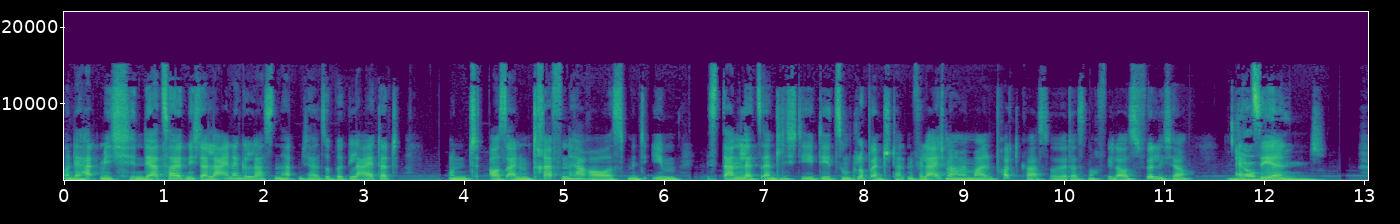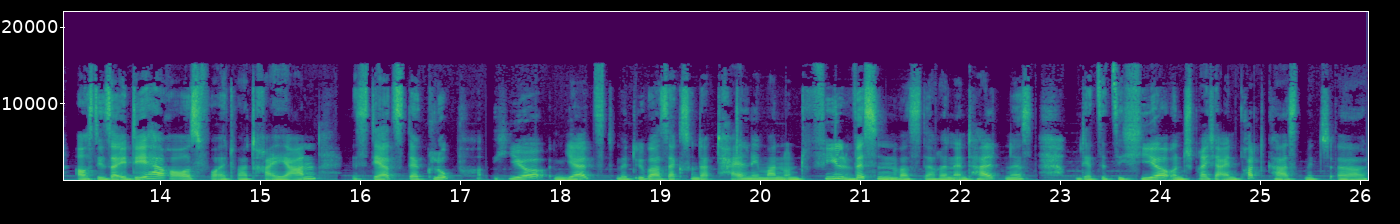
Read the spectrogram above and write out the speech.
Und er hat mich in der Zeit nicht alleine gelassen, hat mich also begleitet und aus einem Treffen heraus mit ihm ist dann letztendlich die Idee zum Club entstanden. Vielleicht machen wir mal einen Podcast, wo wir das noch viel ausführlicher erzählen. Ja, aus dieser Idee heraus vor etwa drei Jahren ist jetzt der Club hier jetzt mit über 600 Teilnehmern und viel Wissen, was darin enthalten ist. Und jetzt sitze ich hier und spreche einen Podcast mit äh,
